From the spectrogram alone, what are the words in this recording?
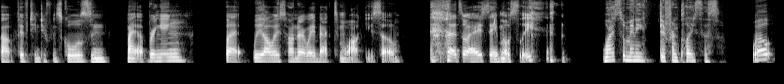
about 15 different schools in my upbringing, but we always found our way back to Milwaukee. So that's why I say mostly. why so many different places? Well,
